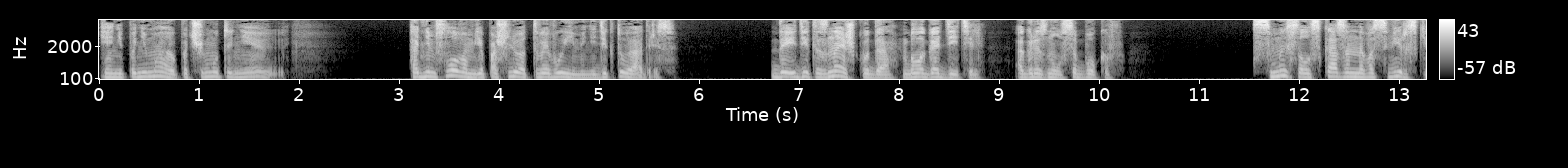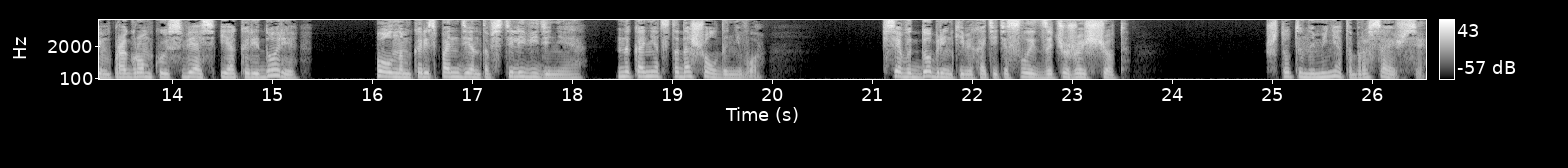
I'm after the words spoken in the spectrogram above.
Я не понимаю, почему ты не... Одним словом, я пошлю от твоего имени, диктуй адрес. Да иди ты знаешь куда, благодетель, огрызнулся Боков. Смысл сказанного Свирским про громкую связь и о коридоре, полном корреспондентов с телевидения, наконец-то дошел до него. Все вы добренькими хотите слыть за чужой счет. Что ты на меня-то бросаешься?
